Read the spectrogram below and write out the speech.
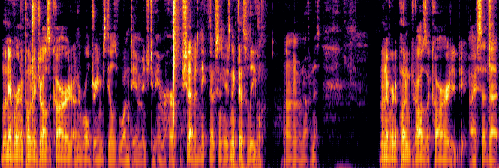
whenever an opponent draws a card, Underworld Dreams deals one damage to him or her. I should have a Nykthos in here. Is Nykthos illegal? I don't even know if it is. Whenever an opponent draws a card, I said that.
